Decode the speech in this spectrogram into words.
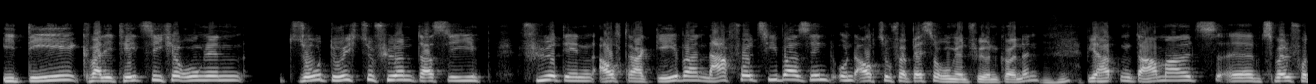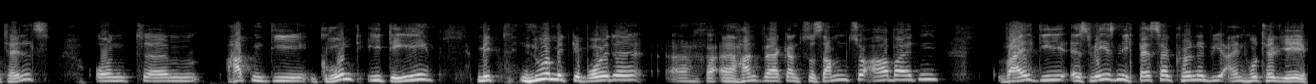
Idee, Qualitätssicherungen so durchzuführen, dass sie für den Auftraggeber nachvollziehbar sind und auch zu Verbesserungen führen können. Mhm. Wir hatten damals äh, zwölf Hotels und ähm, hatten die Grundidee, mit, nur mit Gebäude Handwerkern zusammenzuarbeiten, weil die es wesentlich besser können wie ein Hotelier.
